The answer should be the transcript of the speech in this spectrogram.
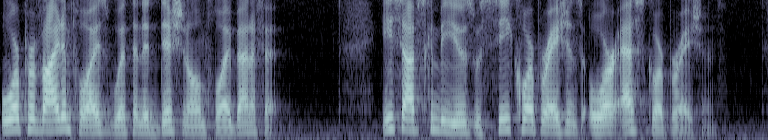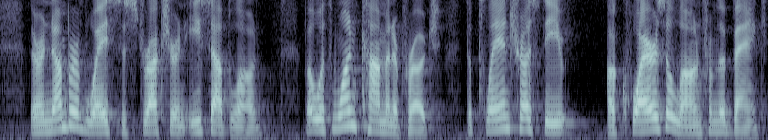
or provide employees with an additional employee benefit. ESOPs can be used with C corporations or S corporations. There are a number of ways to structure an ESOP loan, but with one common approach, the plan trustee acquires a loan from the bank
